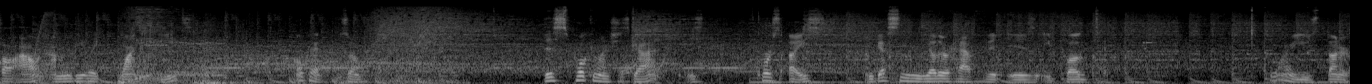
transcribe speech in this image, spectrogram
thaw out. I'm gonna be like, wanting to eat. Okay, so this Pokemon she's got is, of course, Ice. I'm guessing the other half of it is a Bug type. I want to use Thunder.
